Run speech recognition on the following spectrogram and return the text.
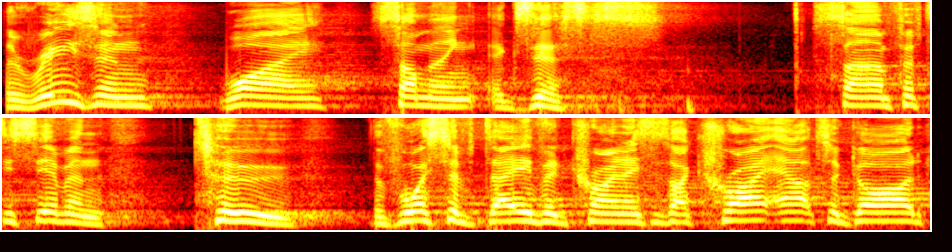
The reason why something exists. Psalm 57 2 the voice of David crying, he says, I cry out to God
